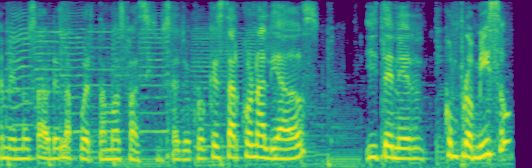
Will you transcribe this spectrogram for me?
también nos abre la puerta más fácil. O sea, yo creo que estar con aliados y tener compromiso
